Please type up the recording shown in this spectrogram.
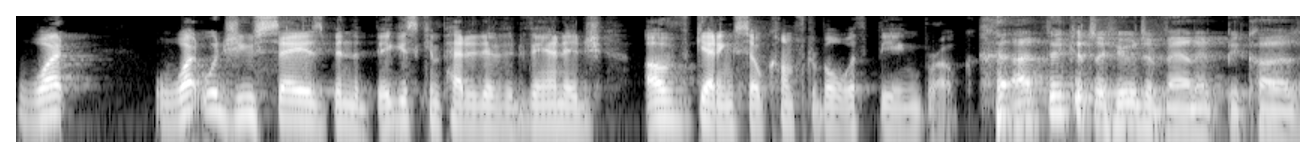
What what would you say has been the biggest competitive advantage of getting so comfortable with being broke? I think it's a huge advantage because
